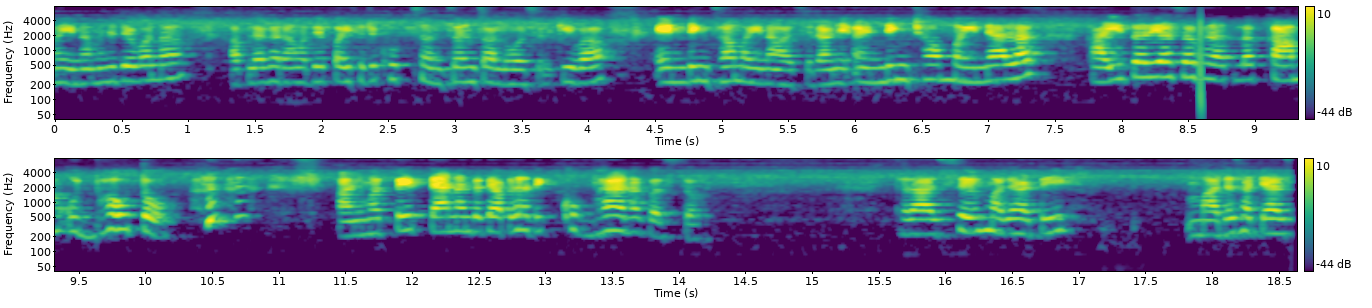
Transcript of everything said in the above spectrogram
महिना म्हणजे जेव्हा ना आपल्या घरामध्ये पैशाची खूप चणचण चालू असेल किंवा एंडिंगचा महिना असेल आणि एंडिंगच्या महिन्यालाच काहीतरी असं घरातलं काम उद्भवतो. आणि मग ते त्यानंतर ते आपल्यासाठी खूप भयानक असतं. तर आज सेम माझ्यासाठी माझ्यासाठी आज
